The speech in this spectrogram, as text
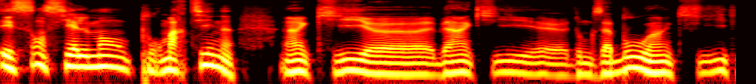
essentiellement pour Martine, hein, qui, euh, ben, qui euh, donc Zabou, hein, qui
